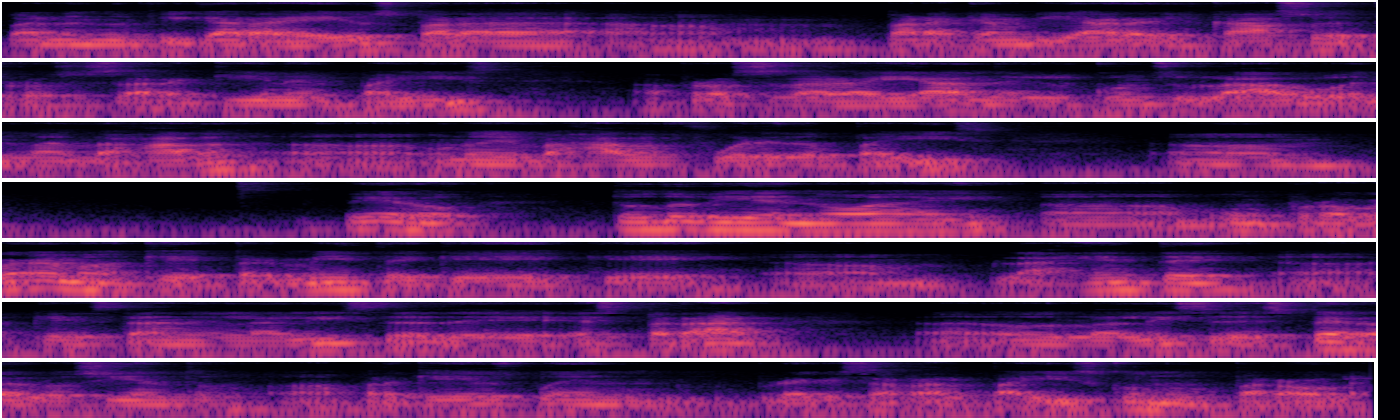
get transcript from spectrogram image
para notificar a ellos para, um, para cambiar el caso de procesar aquí en el país a procesar allá en el consulado, en la embajada, ah, una embajada fuera del país. Um, pero todavía no hay um, un programa que permite que, que um, la gente ah, que están en la lista de esperar uh, o la lista de espera, lo siento, uh, para que ellos puedan regresar al país con un parole.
